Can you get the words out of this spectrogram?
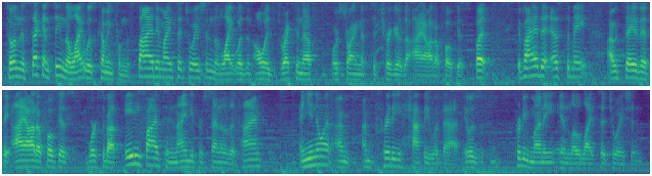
So in the second scene, the light was coming from the side in my situation. The light wasn't always direct enough or strong enough to trigger the eye autofocus. But if I had to estimate, I would say that the eye autofocus works about 85 to 90% of the time. And you know what? I'm, I'm pretty happy with that. It was pretty money in low light situations.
